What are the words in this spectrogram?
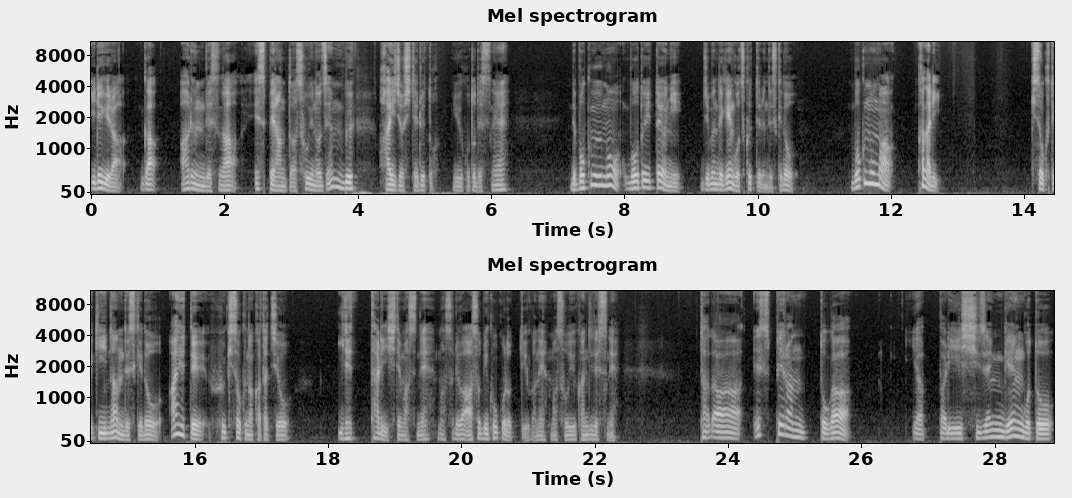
イレギュラーがあるんですがエスペラントはそういうの全部排除してるということですね。で僕も冒頭言ったように自分で言語を作ってるんですけど僕もまあかなり規則的なんですけどあえて不規則な形を入れたりしてますね。まあそれは遊び心っていうかねまあそういう感じですね。ただエスペラントがやっぱり自然言語と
